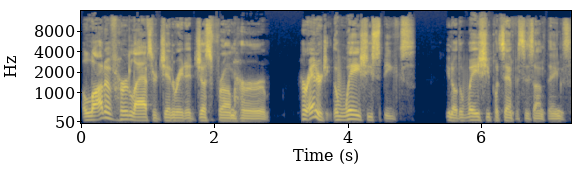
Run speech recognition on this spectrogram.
A lot of her laughs are generated just from her her energy, the way she speaks, you know, the way she puts emphasis on things.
